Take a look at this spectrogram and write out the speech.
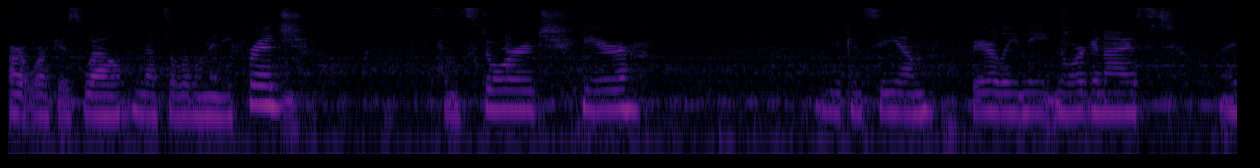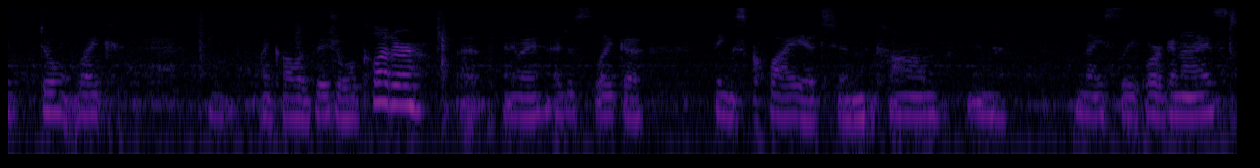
artwork as well. And that's a little mini fridge, some storage here. You can see, I'm fairly neat and organized. I don't like, I call it visual clutter, but anyway, I just like a, things quiet and calm and nicely organized.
